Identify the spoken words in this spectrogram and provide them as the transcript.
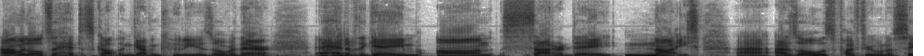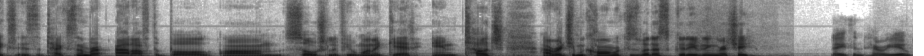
And we'll also head to Scotland. Gavin Cooney is over there ahead of the game on Saturday night. Uh, as always, 53106 is the text number. Add off the ball on social if you want to get in touch. Uh, Richie McCormick is with us. Good evening, Richie. Nathan, how are you?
